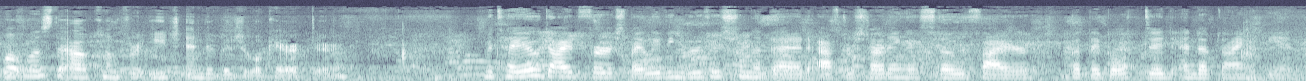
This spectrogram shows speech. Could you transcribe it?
What was the outcome for each individual character? Mateo died first by leaving Rufus from the bed after starting a stove fire, but they both did end up dying at the end.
